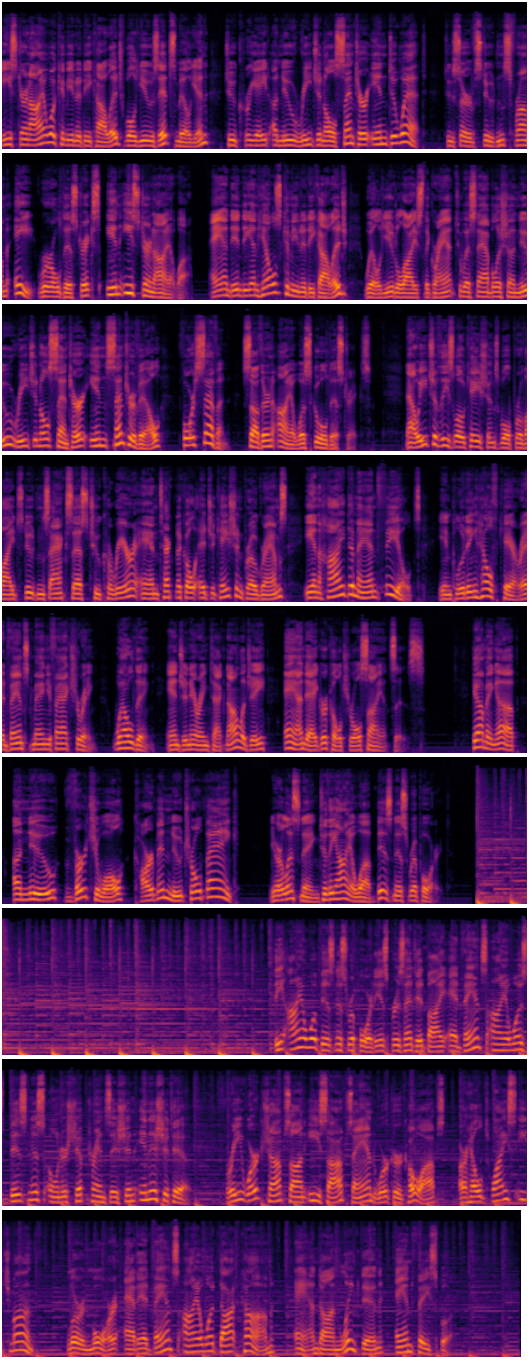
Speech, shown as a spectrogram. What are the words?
Eastern Iowa Community College will use its million to create a new regional center in DeWitt to serve students from eight rural districts in eastern Iowa. And Indian Hills Community College will utilize the grant to establish a new regional center in Centerville for seven southern Iowa school districts. Now, each of these locations will provide students access to career and technical education programs in high demand fields, including healthcare, advanced manufacturing, welding, engineering technology, and agricultural sciences. Coming up, a new virtual carbon neutral bank. You're listening to the Iowa Business Report. The Iowa Business Report is presented by Advance Iowa's Business Ownership Transition Initiative. Free workshops on ESOPs and worker co ops are held twice each month. Learn more at advanceiowa.com and on LinkedIn and Facebook.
